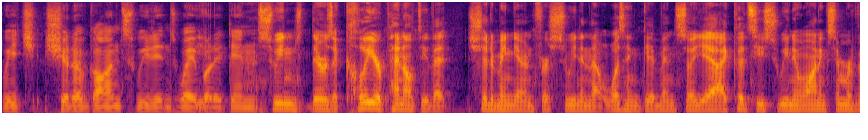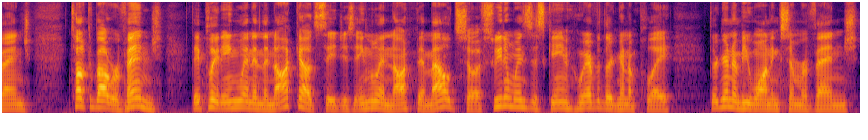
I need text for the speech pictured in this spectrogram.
which should have gone Sweden's way, but it didn't. Sweden, there was a clear penalty that should have been given for Sweden that wasn't given. So yeah, I could see Sweden wanting some revenge. Talk about revenge. They played England in the knockout stages. England knocked them out. So if Sweden wins this game, whoever they're gonna play, they're gonna be wanting some revenge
